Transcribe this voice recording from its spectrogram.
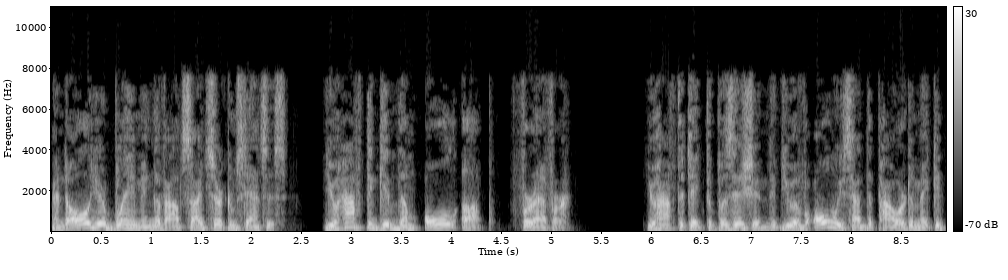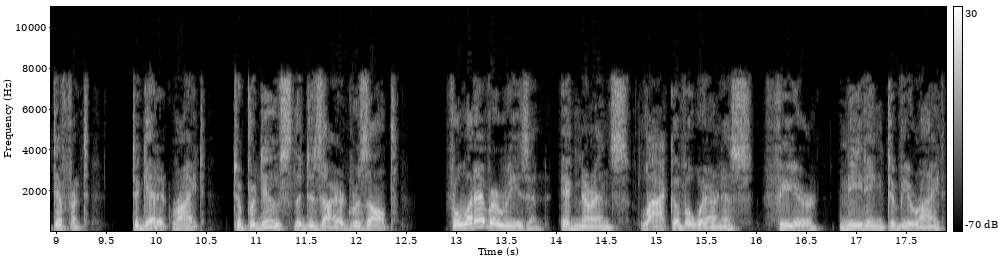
and all your blaming of outside circumstances. You have to give them all up forever. You have to take the position that you have always had the power to make it different, to get it right, to produce the desired result. For whatever reason, ignorance, lack of awareness, fear, needing to be right,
